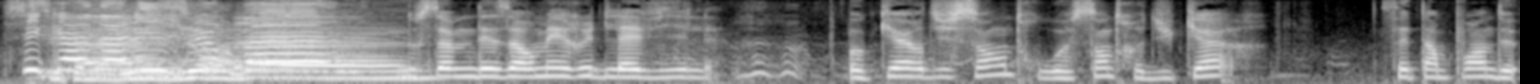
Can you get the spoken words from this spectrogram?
psychanalyse urbaine Nous sommes désormais rue de la ville, au cœur du centre ou au centre du cœur. C'est un point de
